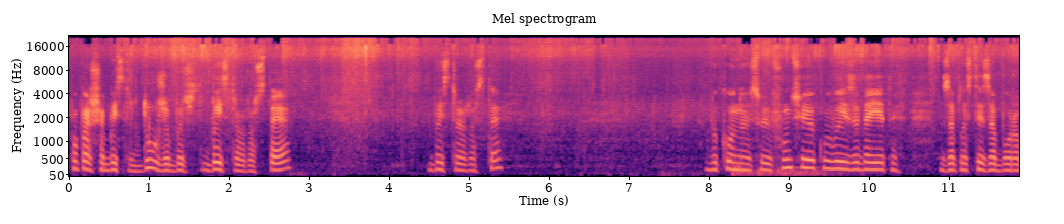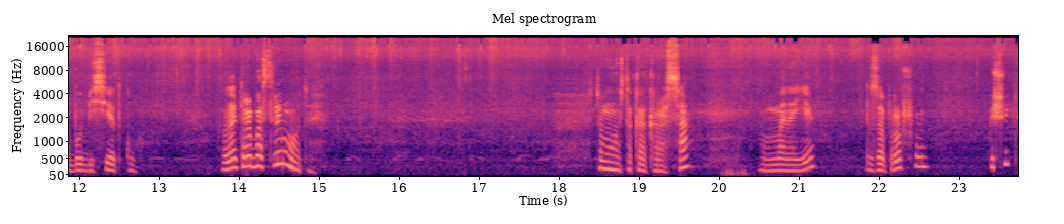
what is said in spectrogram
По-перше, бистро, дуже швидко росте. Бистро росте. Виконує свою функцію, яку ви їй задаєте, заплести забор або бісідку. Але треба стримувати. Тому ось така краса в мене є. Запрошую. Пишіть.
